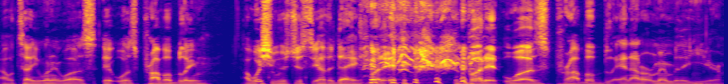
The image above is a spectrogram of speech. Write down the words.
I will tell you when it was. It was probably. I wish it was just the other day, but it, but it was probably, and I don't remember the year.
